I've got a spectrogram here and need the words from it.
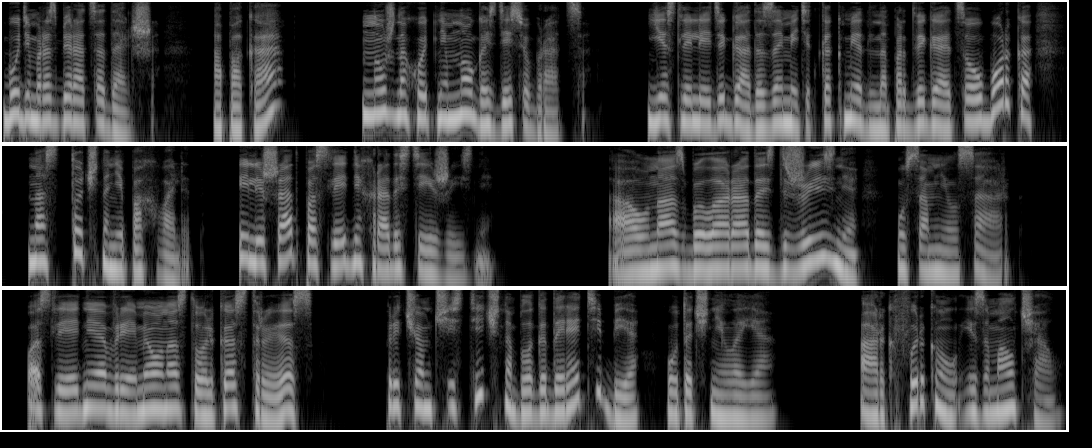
Будем разбираться дальше. А пока нужно хоть немного здесь убраться. Если леди Гада заметит, как медленно продвигается уборка, нас точно не похвалит и лишат последних радостей жизни». «А у нас была радость жизни», — усомнился Арк. Последнее время у нас только стресс». Причем частично благодаря тебе», — уточнила я. Арк фыркнул и замолчал.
